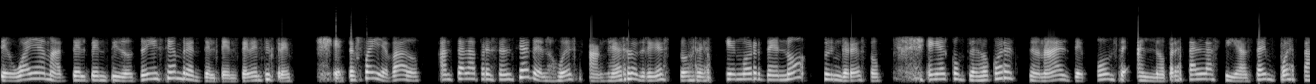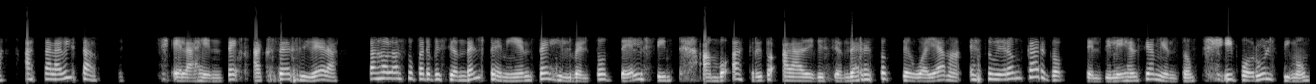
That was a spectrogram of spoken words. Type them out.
de Guayama del 22 de diciembre del 2023. Este fue llevado ante la presencia del juez Ángel Rodríguez Torres, quien ordenó su ingreso en el complejo correccional de Ponce al no prestar la fianza impuesta hasta la vista. El agente Axel Rivera bajo la supervisión del teniente Gilberto Delfi, ambos adscritos a la División de Arrestos de Guayama, estuvieron cargo del diligenciamiento. Y por último,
